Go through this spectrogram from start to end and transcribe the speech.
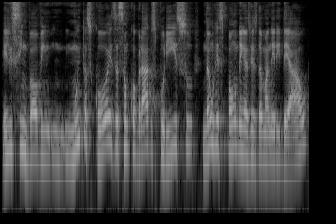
eles se envolvem em, em muitas coisas, são cobrados por isso, não respondem às vezes da maneira ideal,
